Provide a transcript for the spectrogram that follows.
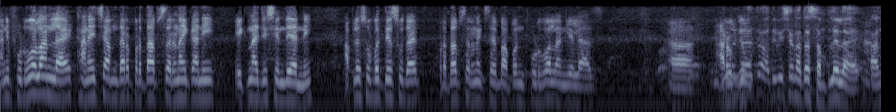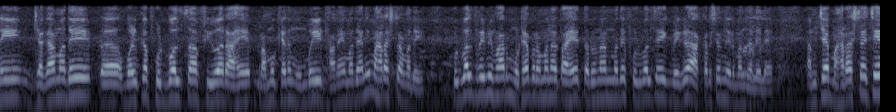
आणि फुटबॉल आणलाय ठाण्याचे आमदार प्रताप सरनाईक आणि एकनाथजी शिंदे यांनी. आपल्यासोबत ते सुद्धा आहेत. प्रताप सरनाईक साहेब आपण फुटबॉल आणलेला आज. आरोग्य अधिवेशन आता संपलेलं आहे. आणि जगामध्ये वर्ल्ड कप फुटबॉलचा फिवर आहे प्रामुख्याने मुंबई ठाण्यामध्ये आणि महाराष्ट्रामध्ये. फुटबॉल प्रेमी फार मोठ्या प्रमाणात आहे. तरुणांमध्ये फुटबॉलचं एक वेगळं आकर्षण निर्माण झालेलं आहे. आमच्या महाराष्ट्राचे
